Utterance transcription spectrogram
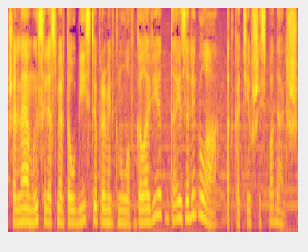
Шальная мысль о смертоубийстве промелькнула в голове, да и залегла, откатившись подальше.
